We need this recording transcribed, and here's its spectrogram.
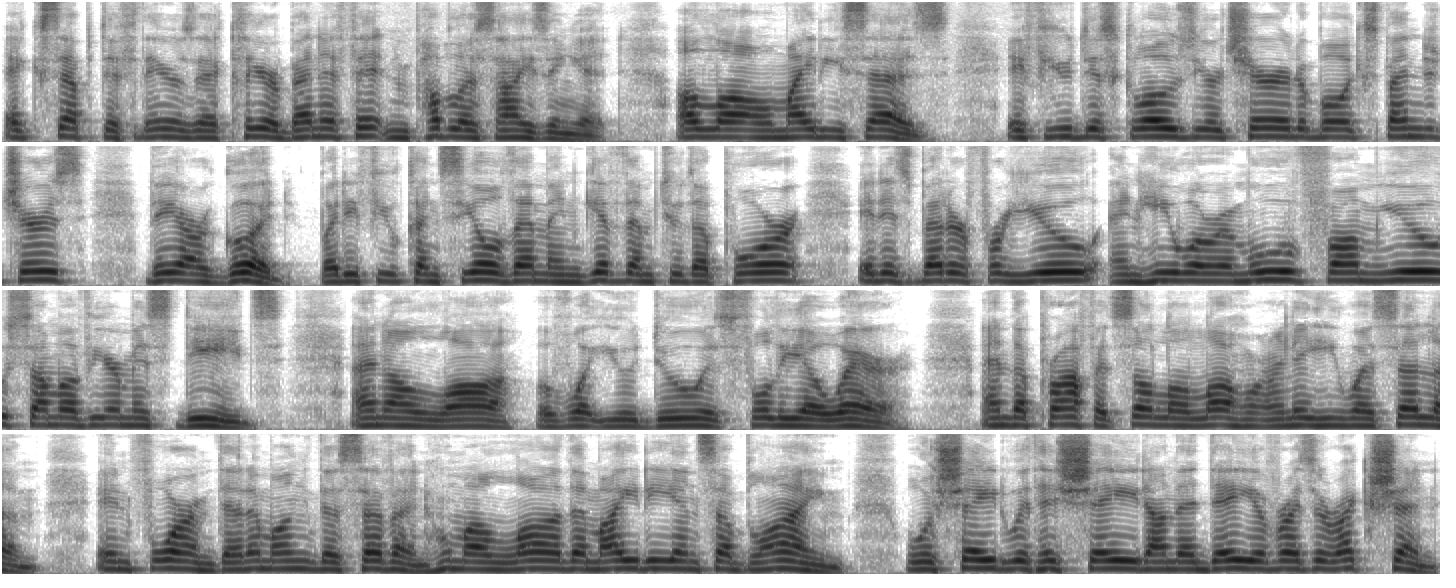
except if there is a clear benefit in publicizing it. Allah Almighty says, If you disclose your charitable expenditures, they are good, but if you conceal them and give them to the poor, it is better for you, and He will remove from you some of your misdeeds. And Allah of what you do is fully aware. And the Prophet ﷺ informed that among the seven whom Allah the Mighty and Sublime will shade with His shade on the day of resurrection,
